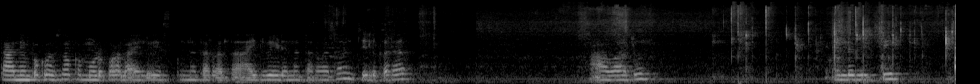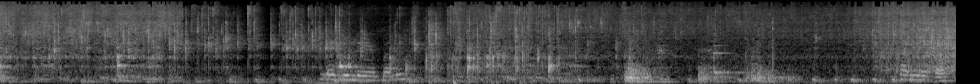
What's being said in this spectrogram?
తాలింపు కోసం ఒక మూడు పాలు ఆయిల్ వేసుకున్న తర్వాత ఆయిల్ వేడిన తర్వాత జీలకర్ర ఆవాలు ఎండుమిర్చి వెల్లుల్లి రెబ్బలు కరివేపాకు.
